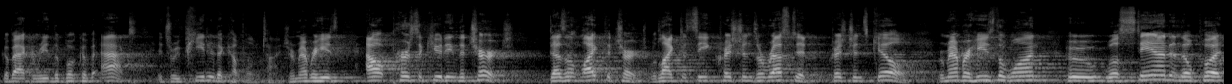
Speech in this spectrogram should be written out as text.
Go back and read the book of Acts. It's repeated a couple of times. Remember, he's out persecuting the church, doesn't like the church, would like to see Christians arrested, Christians killed. Remember, he's the one who will stand and they'll put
